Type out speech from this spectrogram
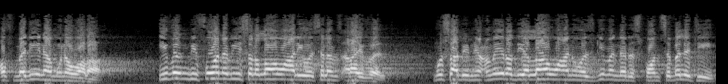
of Medina Munawwara. Even before Nabi sallallahu alaihi wasallam's arrival. Musab ibn Umayr radiallahu was given the responsibility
